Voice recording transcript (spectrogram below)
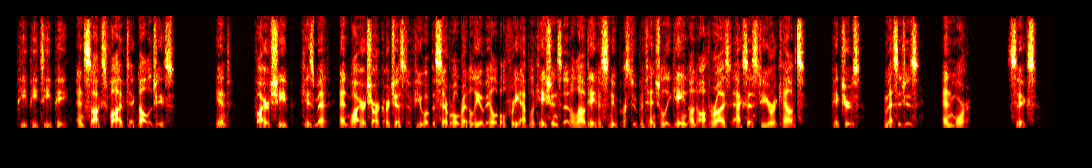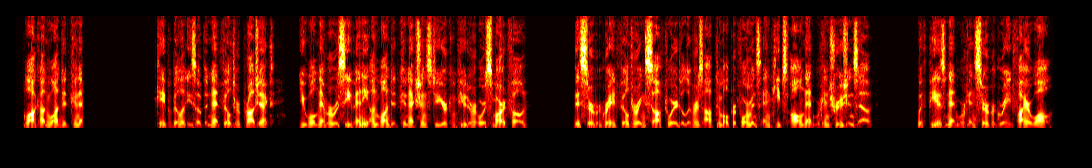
PPTP, and SOCKS5 technologies. Hint, Firesheep, Kismet, and Wireshark are just a few of the several readily available free applications that allow data snoopers to potentially gain unauthorized access to your accounts, pictures, messages, and more. 6. Block unwanted connections. Capabilities of the NetFilter project, you will never receive any unwanted connections to your computer or smartphone. This server-grade filtering software delivers optimal performance and keeps all network intrusions out. With PIA's network and server-grade firewall,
